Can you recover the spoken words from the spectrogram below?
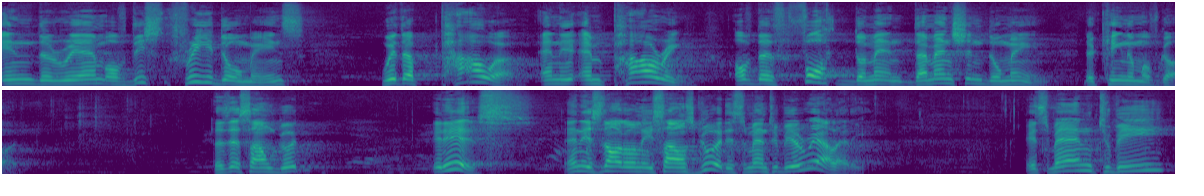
in the realm of these three domains with the power and the empowering of the fourth domain, dimension domain, the kingdom of God. Does that sound good? It is. And it's not only sounds good, it's meant to be a reality. It's meant to be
